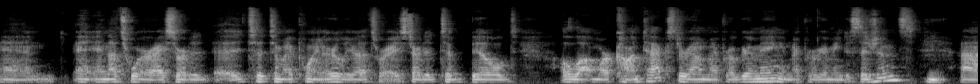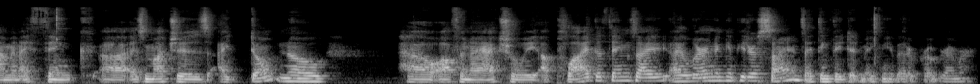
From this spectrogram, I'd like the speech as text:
and, and that's where I started uh, to to my point earlier. That's where I started to build a lot more context around my programming and my programming decisions. Um, and I think uh, as much as I don't know how often I actually applied the things I, I learned in computer science, I think they did make me a better programmer.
